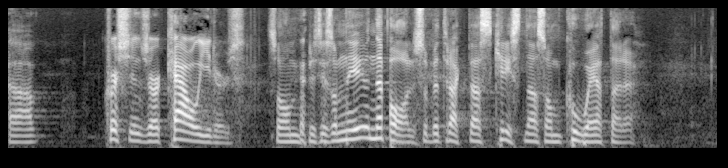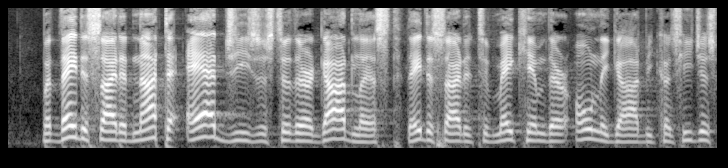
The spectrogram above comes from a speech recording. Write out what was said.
uh, Christians are cow eaters. Som, precis som i Nepal så betraktas kristna som koätare. But they decided not to add Jesus to their God list. They decided to make him their only God because he just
